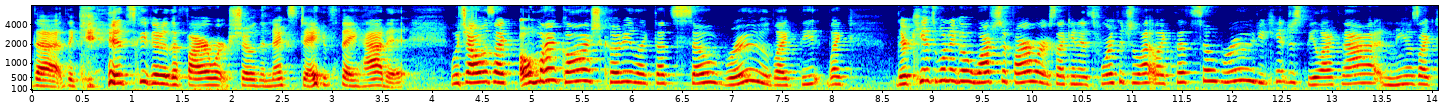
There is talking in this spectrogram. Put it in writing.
that the kids could go to the fireworks show the next day if they had it. Which I was like, oh my gosh, Cody, like that's so rude. Like the like their kids want to go watch the fireworks, like and it's Fourth of July. Like that's so rude. You can't just be like that. And he was like,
